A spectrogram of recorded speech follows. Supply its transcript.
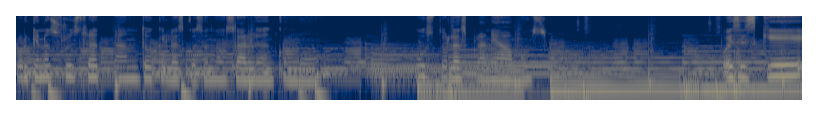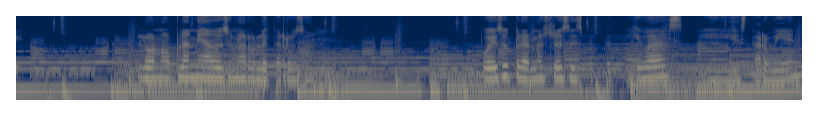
¿Por qué nos frustra tanto que las cosas no salgan como justo las planeábamos? Pues es que lo no planeado es una ruleta rusa. Puede superar nuestras expectativas y estar bien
